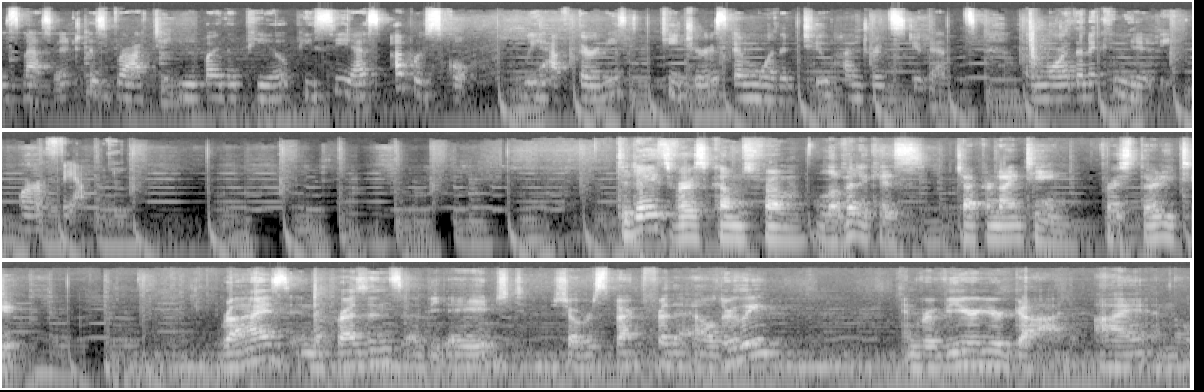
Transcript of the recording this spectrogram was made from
Week's children's message is brought to you by the POPCS Upper School. We have 30 teachers and more than 200 students. We're more than a community, we're a family. Today's verse comes from Leviticus chapter 19, verse 32. Rise in the presence of the aged, show respect for the elderly, and revere your God. I am the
